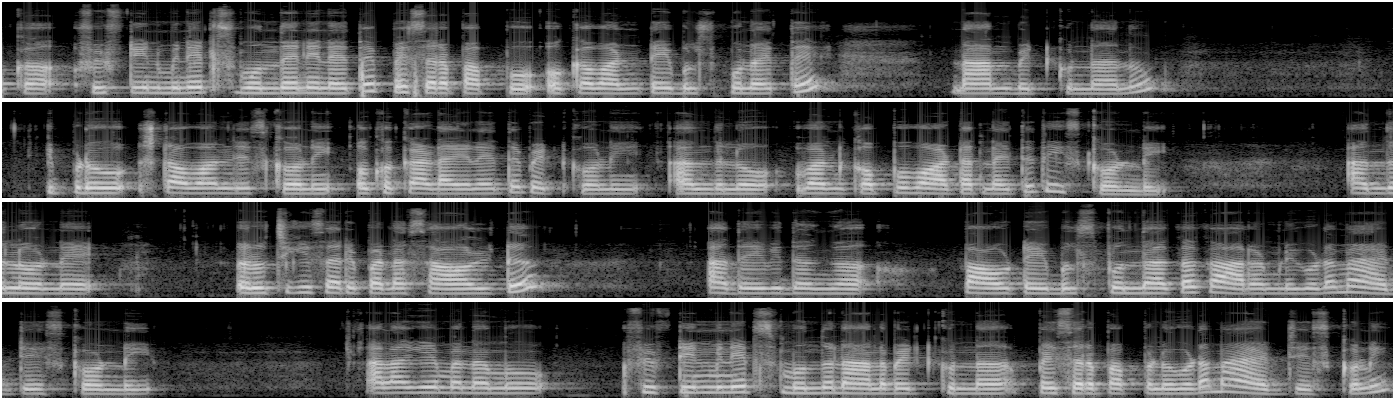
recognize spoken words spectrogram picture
ఒక ఫిఫ్టీన్ మినిట్స్ ముందే నేనైతే పెసరపప్పు ఒక వన్ టేబుల్ స్పూన్ అయితే నానబెట్టుకున్నాను. ఇప్పుడు స్టవ్ ఆన్ చేసుకొని ఒక కడాయిని అయితే పెట్టుకొని అందులో వన్ కప్పు వాటర్ని అయితే తీసుకోండి. అందులోనే రుచికి సరిపడ సాల్ట్ అదేవిధంగా పావు టేబుల్ స్పూన్ దాకా కారంని కూడా యాడ్ చేసుకోండి. అలాగే మనము ఫిఫ్టీన్ మినిట్స్ ముందు నానబెట్టుకున్న పెసరపప్పును కూడా యాడ్ చేసుకొని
